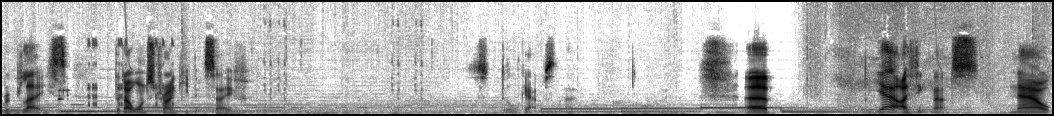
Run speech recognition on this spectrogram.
replace, that I want to try and keep it safe. Still gaps there. Uh, yeah, I think that's now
